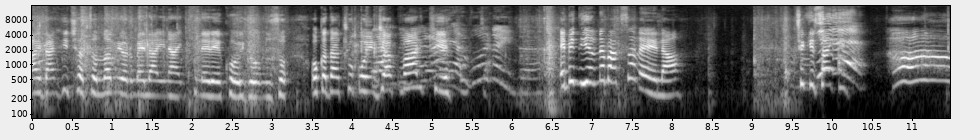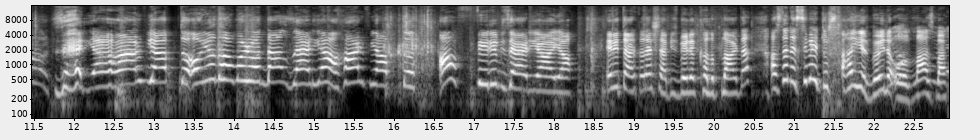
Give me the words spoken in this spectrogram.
Ay ben hiç hatırlamıyorum Ela inan ki nereye koyduğumuzu. O kadar çok oyuncak var ki. Buradaydı. E bir diğerine baksana Ela. Çünkü sanki... Ha, Zerya harf yaptı. Oyun hamurundan Zerya harf yaptı. Aferin Zerya'ya. Evet arkadaşlar biz böyle kalıplardan aslında Nesibe dur. Hayır böyle olmaz. Bak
